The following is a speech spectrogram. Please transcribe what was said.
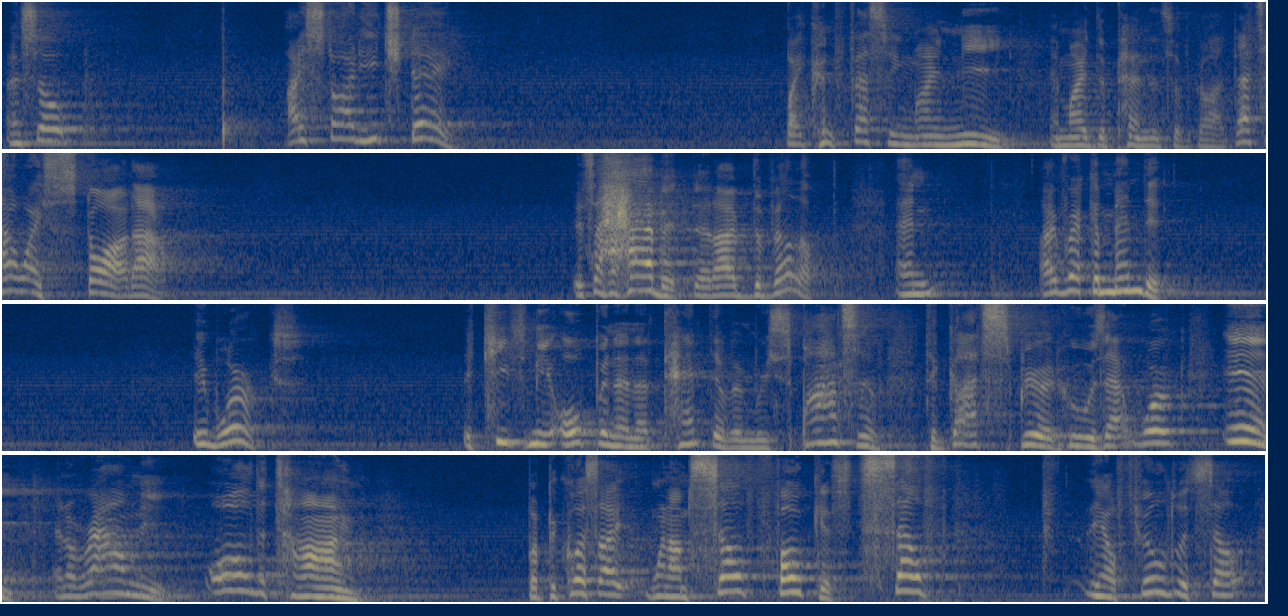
And so I start each day by confessing my need and my dependence of God. That's how I start out. It's a habit that I've developed, and I recommend it. It works. It keeps me open and attentive and responsive to God's Spirit who is at work in and around me all the time. But because I, when I'm self focused, self, you know, filled with self,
